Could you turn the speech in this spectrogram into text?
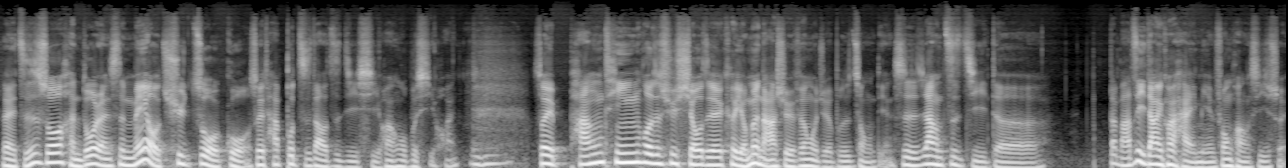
对，只是说很多人是没有去做过，所以他不知道自己喜欢或不喜欢。嗯，所以旁听或者去修这些课有没有拿学分，我觉得不是重点，是让自己的。但把自己当一块海绵，疯狂吸水。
